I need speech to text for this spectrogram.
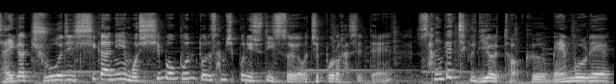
자기가 주어진 시간이 뭐 15분 또는 30분일 수도 있어요 집 보러 갔을 때. 상대 측 realtor 그 매물에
